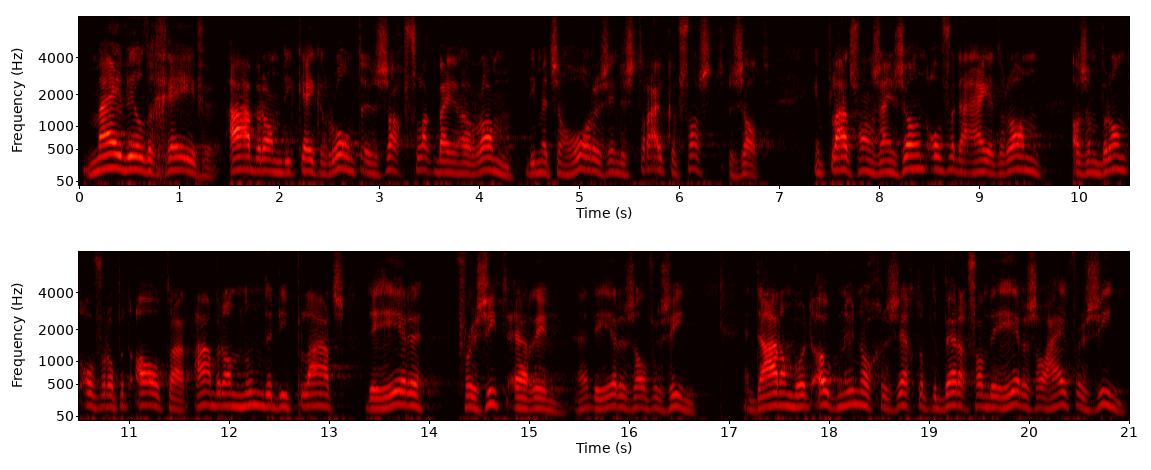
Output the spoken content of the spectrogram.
mij wilde geven. Abraham die keek rond en zag vlakbij een ram die met zijn horens in de struiken vast zat. In plaats van zijn zoon offerde hij het ram als een brandoffer op het altaar. Abraham noemde die plaats, de Heere voorziet erin. De Heere zal voorzien. En daarom wordt ook nu nog gezegd, op de berg van de Heere zal hij voorzien.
